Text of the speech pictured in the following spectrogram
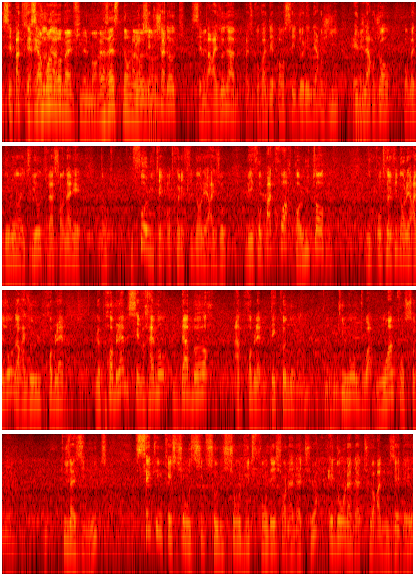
c'est pas très raisonnable. C'est un moindre mal finalement. Elle reste dans le. c'est du Shadok, c'est pas raisonnable parce qu'on va dépenser de l'énergie et de l'argent pour mettre de l'eau dans les tuyaux qui va s'en aller. Donc il faut lutter contre les fuites dans les réseaux. Mais il ne faut pas croire qu'en luttant contre les fuites dans les réseaux, on a résolu le problème. Le problème, c'est vraiment d'abord un problème d'économie. Tout le monde doit moins consommer, tous azimuts. C'est une question aussi de solutions dites fondées sur la nature et dont la nature a nous aider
